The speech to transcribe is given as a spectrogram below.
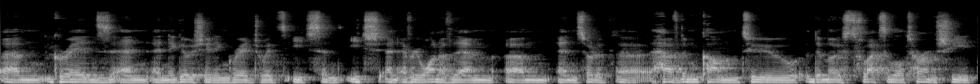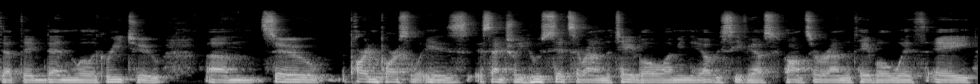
um, grids and, and negotiating grids with each and each and every one of them um, and sort of uh, have them come to the most flexible term sheet that they then will agree to um, so part and parcel is essentially who sits around the table. I mean, obviously, if you have a sponsor around the table with a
